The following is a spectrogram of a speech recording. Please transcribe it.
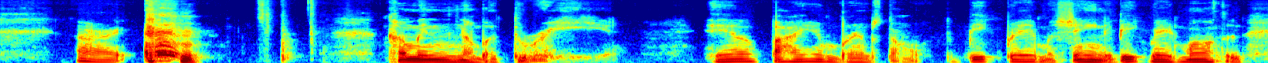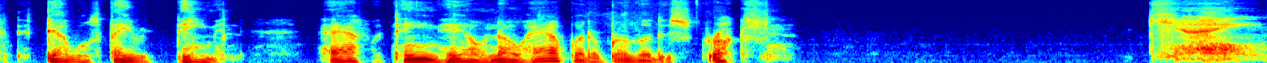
All right. Coming number three. Hell, fire, and brimstone. The big red machine, the big red monster, the devil's favorite demon. Half a team, hell no, half of the brother destruction. Kane.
